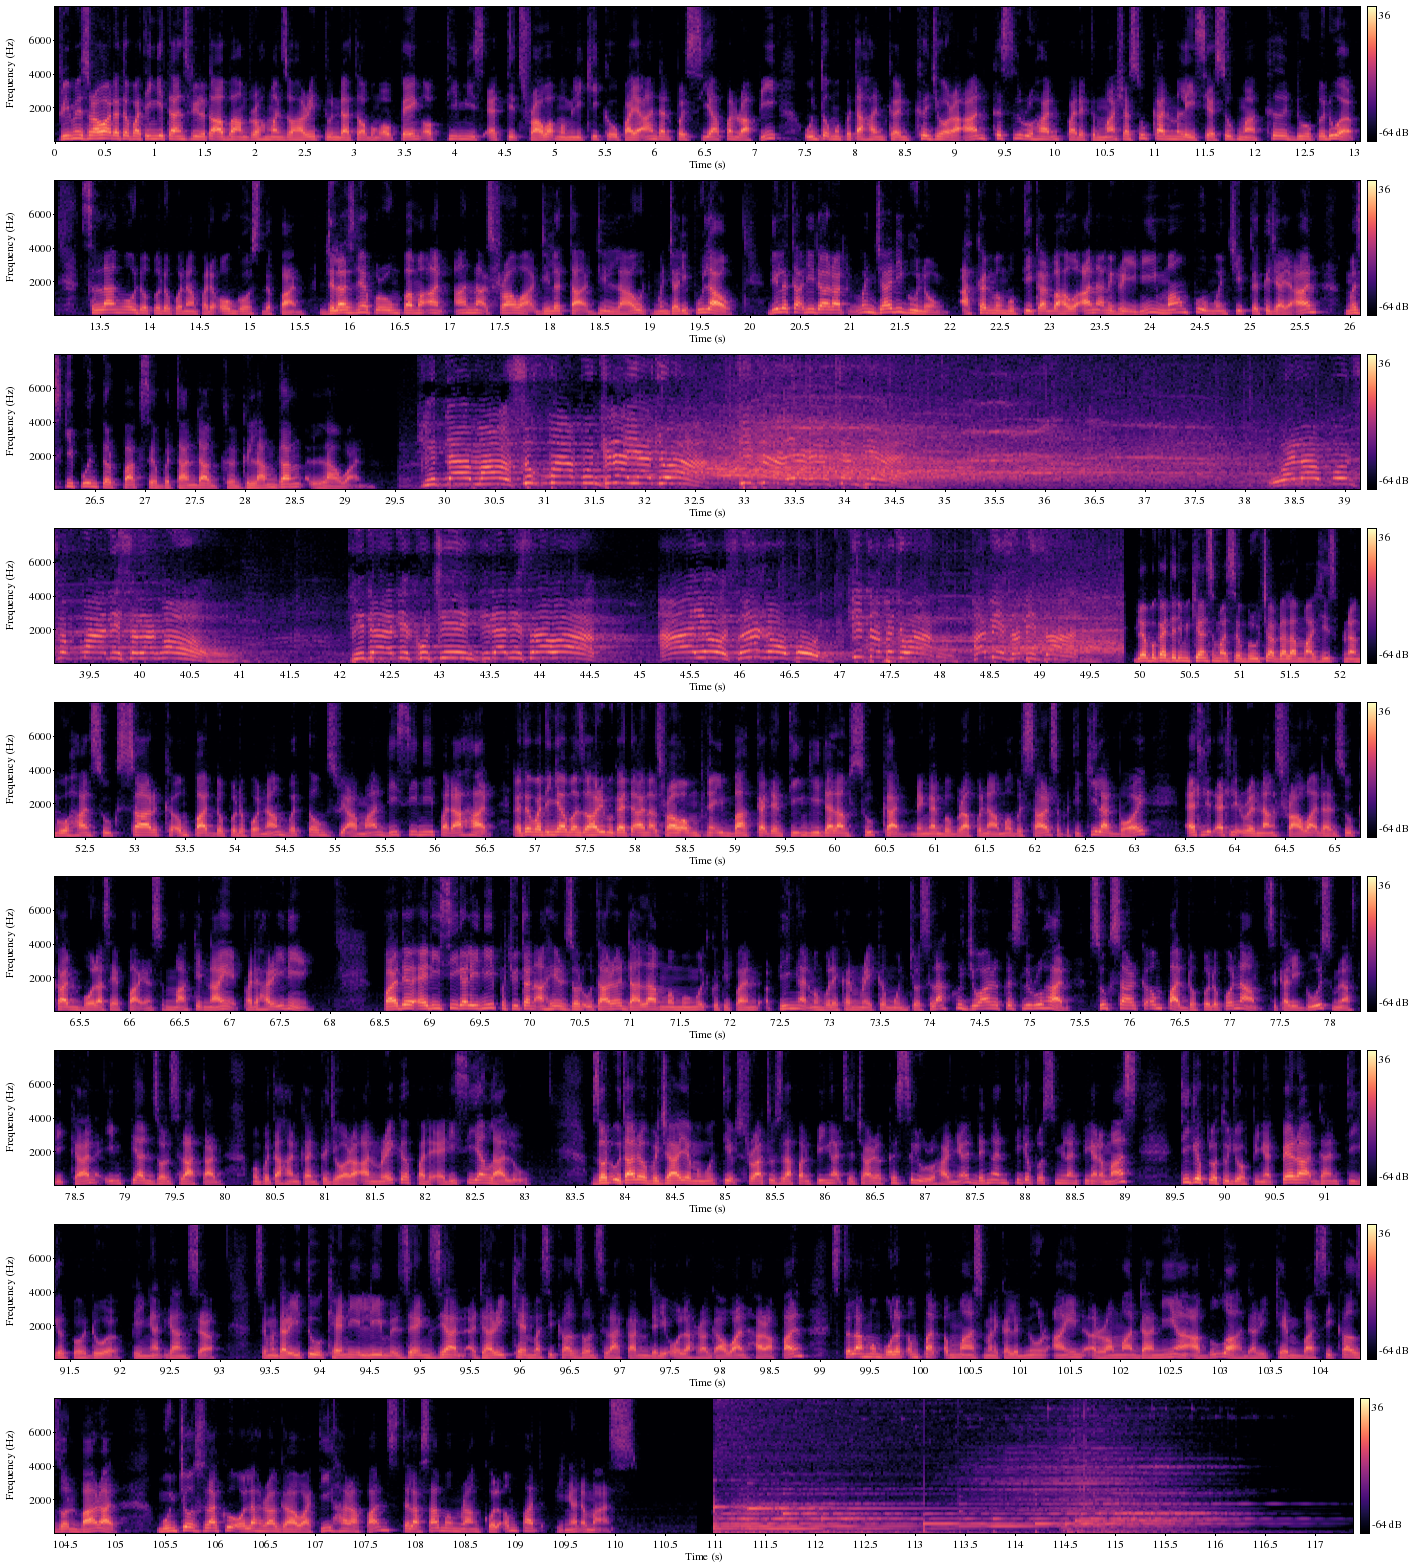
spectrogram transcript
Premier Sarawak Datuk Patinggi Tan Sri Dr. Abang Abdul Rahman Zohari Tun Datuk Abang Openg optimis atlet Sarawak memiliki keupayaan dan persiapan rapi untuk mempertahankan kejuaraan keseluruhan pada Temasya Sukan Malaysia Sukma ke-22 Selangor 2026 pada Ogos depan. Jelasnya perumpamaan anak Sarawak diletak di laut menjadi pulau diletak di darat menjadi gunung akan membuktikan bahawa anak negeri ini mampu mencipta kejayaan meskipun terpaksa bertandang ke gelanggang lawan. Kita mau Sukma pun kena ya juara. Kita yang akan champion. Walaupun Sukma di Selangor, tidak di Kuching, tidak di Sarawak. Ayo Selangor pun kita berjuang habis-habisan. Beliau berkata demikian semasa berucap dalam Majlis Penangguhan Suksar ke-4 2026 Betong Sri Aman di sini pada Ahad. Datuk Patinggi Abang Zohari berkata anak Sarawak mempunyai bakat yang tinggi dalam sukan dengan beberapa nama besar seperti Kilat Boy, atlet-atlet renang Sarawak dan sukan bola sepak yang semakin naik pada hari ini. Pada edisi kali ini, pecutan akhir Zon Utara dalam memungut kutipan pingat membolehkan mereka muncul selaku juara keseluruhan Suksar ke-4 2026 sekaligus menafikan impian Zon Selatan mempertahankan kejuaraan mereka pada edisi yang lalu. Zon Utara berjaya mengutip 108 pingat secara keseluruhannya dengan 39 pingat emas, 37 pingat perak dan 32 pingat gangsa. Sementara itu, Kenny Lim Zeng Zian dari Kem Basikal Zon Selatan menjadi olahragawan harapan setelah membolot empat emas manakala Nur Ain Ramadania Abdullah dari Kem Basikal Zon Barat muncul selaku olahraga olahragawati harapan setelah sama merangkul empat pingat emas.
